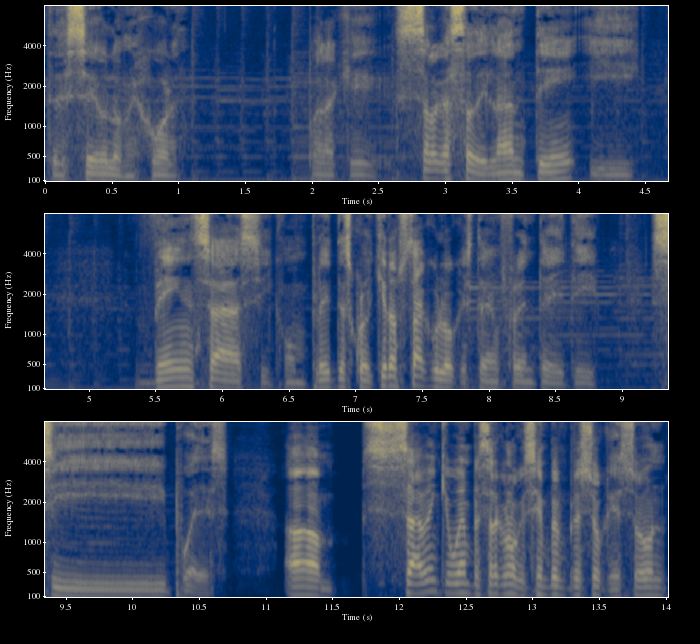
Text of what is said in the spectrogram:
te deseo lo mejor para que salgas adelante y venzas y completes cualquier obstáculo que esté enfrente de ti, si puedes. Um, saben que voy a empezar con lo que siempre empiezo, que son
